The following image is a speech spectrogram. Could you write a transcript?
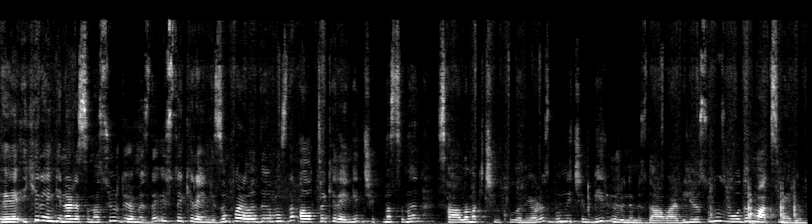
e, iki rengin arasına sürdüğümüzde üstteki rengi zımparaladığımızda alttaki rengin çıkmasını sağlamak için kullanıyoruz. Bunun için bir ürünümüz daha var biliyorsunuz Wooden Wax Medium.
